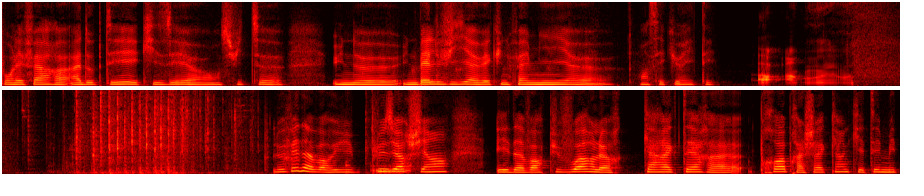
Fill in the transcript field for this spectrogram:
pour les faire adopter et qu'ils aient ensuite une, une, belle vie avec une famille en sécurité. Le fait d'avoir eu plusieurs chiens et d'avoir pu voir leur caractère euh, propre à chacun qui était mais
